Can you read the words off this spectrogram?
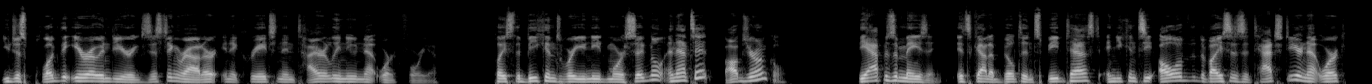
you just plug the Eero into your existing router and it creates an entirely new network for you. Place the beacons where you need more signal, and that's it. Bob's your uncle. The app is amazing. It's got a built in speed test, and you can see all of the devices attached to your network.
